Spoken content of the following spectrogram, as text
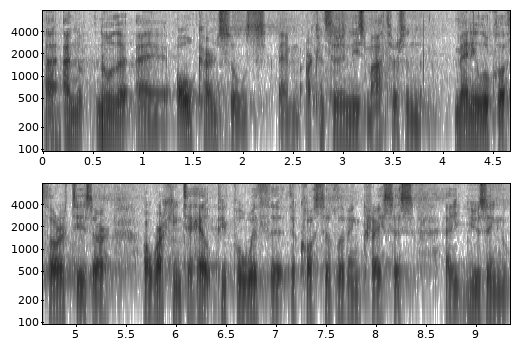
Uh, I know that uh, all councils um, are considering these matters and many local authorities are, are working to help people with the, the cost of living crisis uh, using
